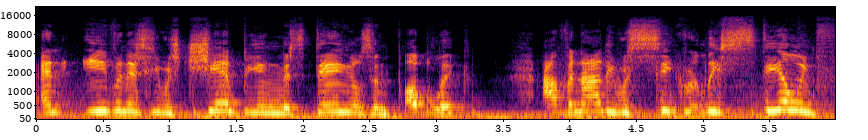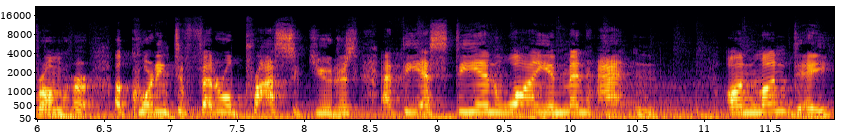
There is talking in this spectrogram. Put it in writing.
And even as he was championing Miss Daniels in public, Avenatti was secretly stealing from her, according to federal prosecutors at the SDNY in Manhattan. On Monday,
